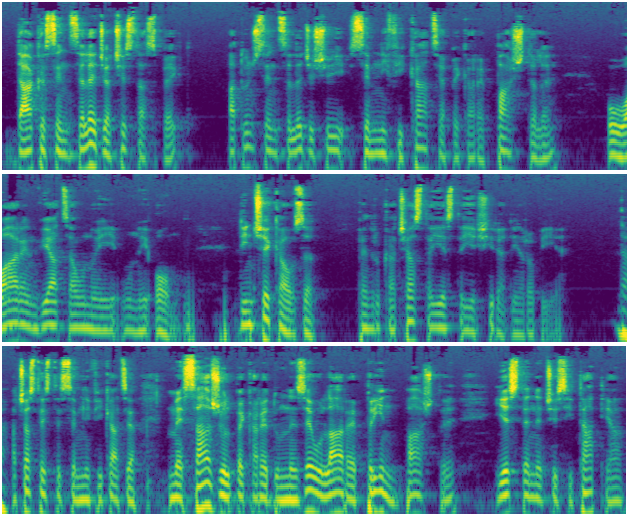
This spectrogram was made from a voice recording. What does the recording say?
Dacă se înțelege acest aspect, atunci se înțelege și semnificația pe care Paștele o are în viața unui, unui om. Din ce cauză? Pentru că aceasta este ieșirea din robie. Da. Aceasta este semnificația. Mesajul pe care Dumnezeu îl are prin Paște este necesitatea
